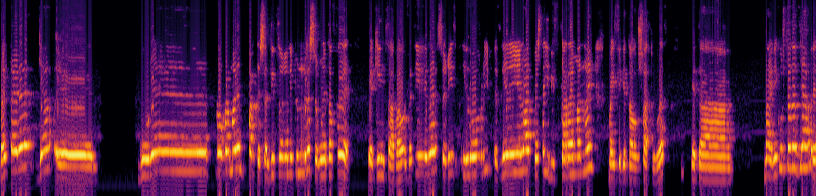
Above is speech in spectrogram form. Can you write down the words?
baita ere, ja, e, gure programaren parte sentitzen genitun ere, segun eta ze ekintza. Ba, beti ere, segiz, hildo horri, ez gire beste bizkarra eman nahi, baizik eta osatu, ez? Eta Bai, nik uste dut ja, e,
